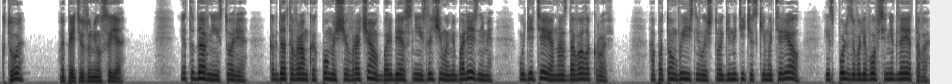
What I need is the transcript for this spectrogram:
Кто? Опять изумился я. Это давняя история. Когда-то в рамках помощи врачам в борьбе с неизлечимыми болезнями у детей она сдавала кровь. А потом выяснилось, что генетический материал использовали вовсе не для этого,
